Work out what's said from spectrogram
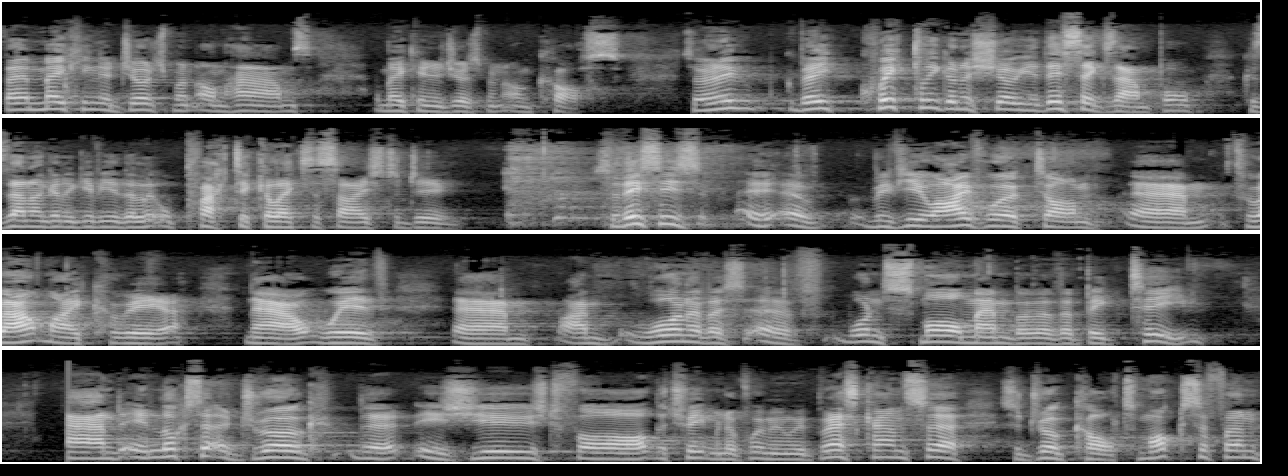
They're making a judgment on harms and making a judgment on costs. So, I'm very quickly going to show you this example, because then I'm going to give you the little practical exercise to do. So, this is a, a review I've worked on um, throughout my career now with um, I'm one of, a, of one small member of a big team, and it looks at a drug that is used for the treatment of women with breast cancer. It's a drug called tamoxifen.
